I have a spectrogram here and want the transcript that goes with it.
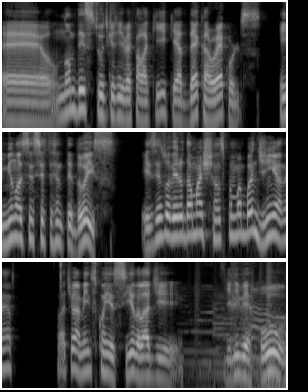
É, o nome desse estúdio que a gente vai falar aqui, que é a Decca Records, em 1962, eles resolveram dar uma chance para uma bandinha, né? Relativamente desconhecida lá de, de Liverpool.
